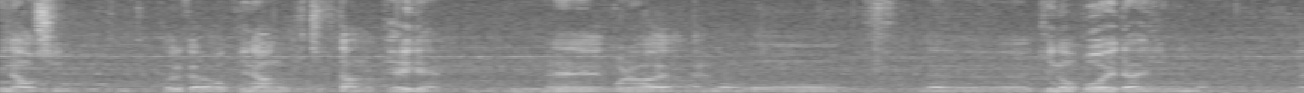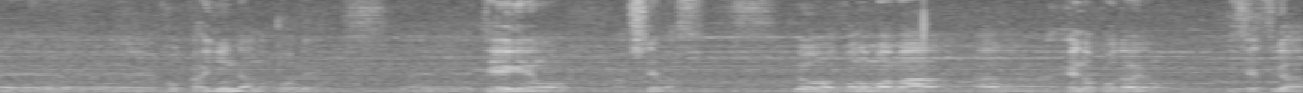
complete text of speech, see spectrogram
見直しそれから沖縄の基地負担の軽減、えー、これはあの、えー、昨日防衛大臣にも、えー、国会議員団の方で、えー、提言をしてます。要はこのまま辺野古での移設が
